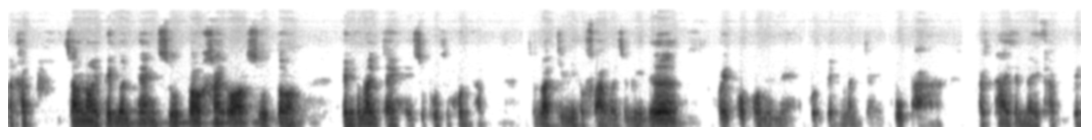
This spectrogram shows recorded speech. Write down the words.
นะครับสาวหน่อยเพชรบันแพงสู่ต่อค่ายอ้อสู่ต่อเป็นกำลังใจให้สุภูทุกคนครับสำหรับคลิปนี้ก็ฝากไว้สำนีเด้อขอให้พ่อพ่อแม่แม่กดเป็นกำลังใจผู้ผาทักทายกันไหนครับ เป็น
